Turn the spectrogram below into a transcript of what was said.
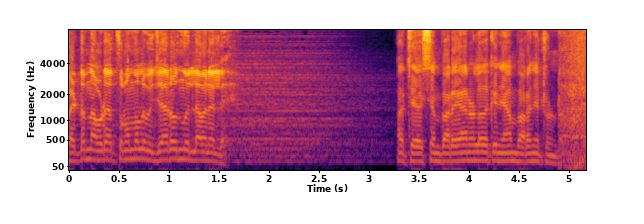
പെട്ടെന്ന് അവിടെ എത്തണമെന്നുള്ള വിചാരമൊന്നുമില്ല അവനല്ലേ? അത്യാവശ്യം പറയാനുള്ളതൊക്കെ ഞാൻ പറഞ്ഞിട്ടുണ്ട്.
